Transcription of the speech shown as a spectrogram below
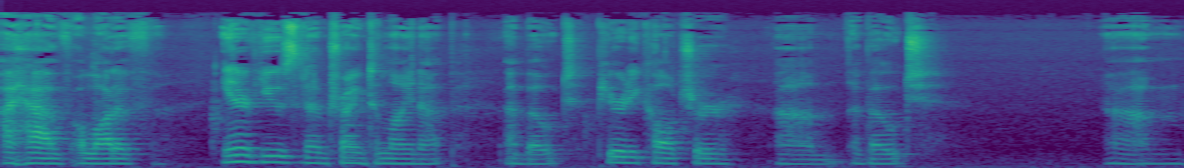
I have a lot of interviews that I'm trying to line up about purity culture, um, about, um,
